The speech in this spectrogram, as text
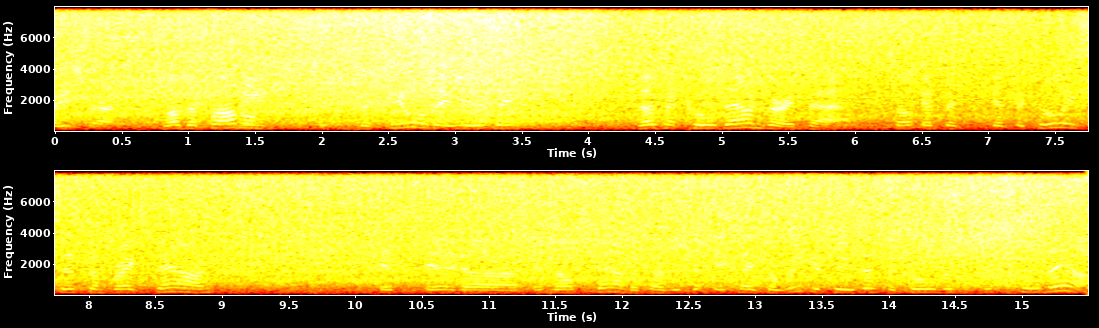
release that? well, the problem, the fuel they're using doesn't cool down very fast. So if the if the cooling system breaks down, it it uh, it melts down because it, it takes a week or two just to cool just, just to cool down.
